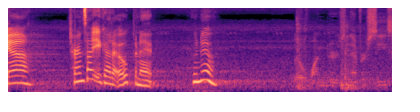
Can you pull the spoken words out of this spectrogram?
Yeah, turns out you gotta open it. Who knew? Little wonders never cease.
